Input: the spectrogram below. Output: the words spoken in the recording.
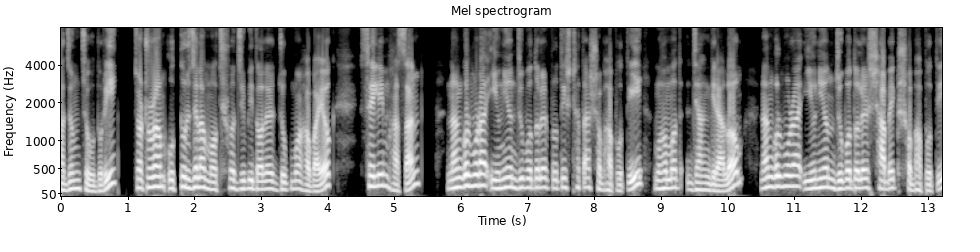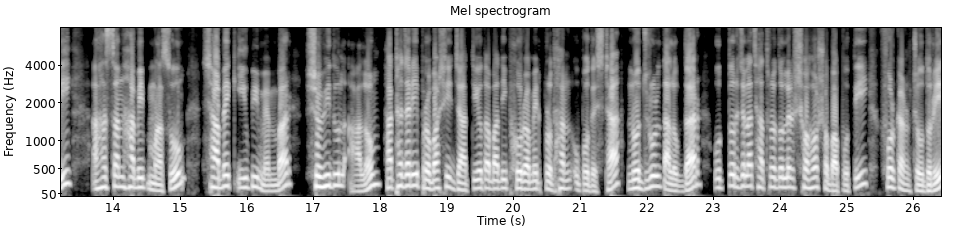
আজম চৌধুরী, চট্টগ্রাম উত্তর জেলা মৎস্যজীবী দলের যুগ্ম আহ্বায়ক সেলিম হাসান, নাঙ্গলমোড়া ইউনিয়ন যুবদলের প্রতিষ্ঠাতা সভাপতি মোহাম্মদ জাহাঙ্গীর আলম নাঙ্গলমোড়া ইউনিয়ন যুবদলের সাবেক সভাপতি আহসান হাবিব মাসুম, সাবেক ইউপি মেম্বার শহীদুল আলম, হাটহাজারী প্রবাসী জাতীয়তাবাদী ফোরামের প্রধান উপদেষ্টা নজরুল তালুকদার, উত্তর জেলা ছাত্রদলের সহ সভাপতি ফোরকান চৌধুরী,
